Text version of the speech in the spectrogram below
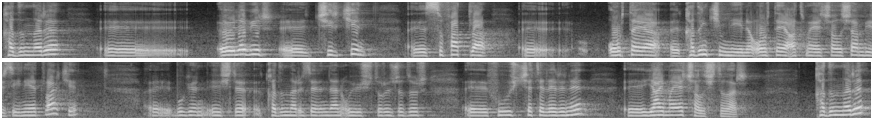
kadınları e, öyle bir çirkin sıfatla ortaya kadın kimliğini ortaya atmaya çalışan bir zihniyet var ki bugün işte kadınlar üzerinden uyuşturucudur, fuhuş çetelerini yaymaya çalıştılar. Kadınları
